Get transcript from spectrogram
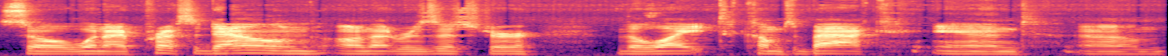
So when I press down on that resistor, the light comes back and um,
